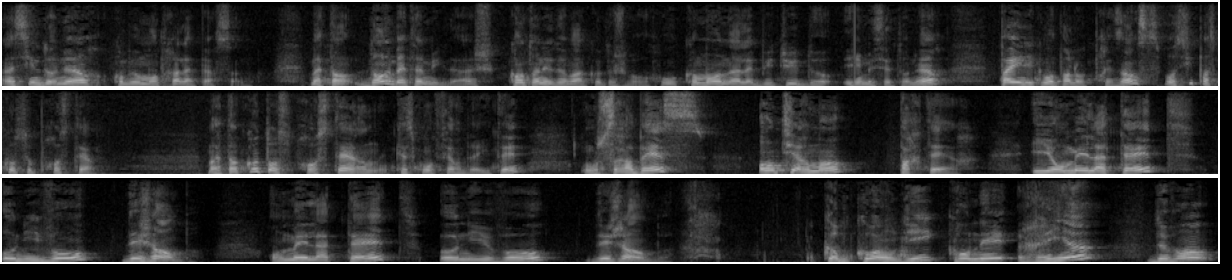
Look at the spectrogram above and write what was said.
un signe d'honneur qu'on veut montrer à la personne. Maintenant, dans le Beth quand on est devant Kodesh Baruch comment on a l'habitude d'aimer cet honneur? Pas uniquement par notre présence, mais aussi parce qu'on se prosterne. Maintenant, quand on se prosterne, qu'est-ce qu'on fait en vérité? On se rabaisse entièrement par terre et on met la tête au niveau des jambes. On met la tête au niveau des jambes. Comme quoi on dit qu'on n'est rien devant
